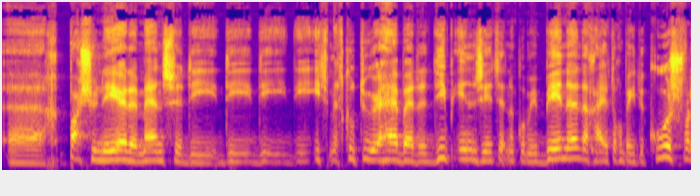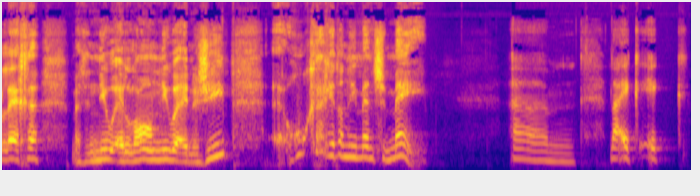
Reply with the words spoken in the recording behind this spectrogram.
eh, gepassioneerde mensen die, die, die, die iets met cultuur hebben, er diep in zitten. En dan kom je binnen, dan ga je toch een beetje de koers verleggen met een nieuw elan, nieuwe energie. Eh, hoe krijg je dan die mensen mee? Ehm, nou, ik, ik,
